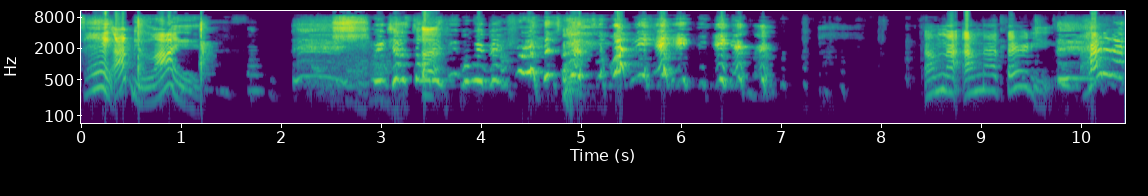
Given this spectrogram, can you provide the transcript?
Dang, I'd be lying. we just told Uh, these people we've been friends for 28 years. I'm not. I'm not thirty. How did I?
